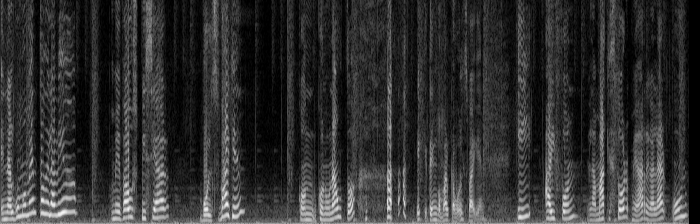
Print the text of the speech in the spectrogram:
en algún momento de la vida me va a auspiciar Volkswagen con, con un auto. es que tengo marca Volkswagen. Y iPhone, la Mac Store me va a regalar un,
